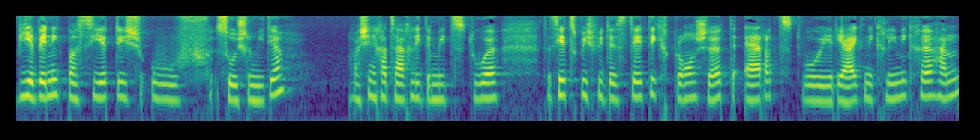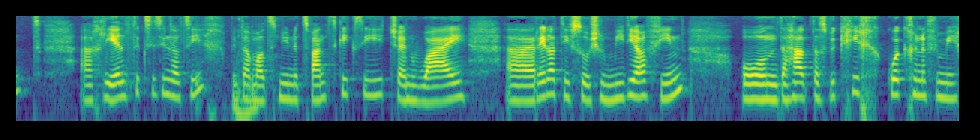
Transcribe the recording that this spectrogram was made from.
wie wenig passiert ist auf Social Media. Wahrscheinlich hat es auch ein damit zu tun, dass jetzt zum Beispiel in der Ästhetikbranche die Ärzte, die ihre eigenen Kliniken haben, ein bisschen älter waren als ich. Ich war mhm. damals 29, Gen Y, äh, relativ Social Media affin. Und hat das wirklich gut können für mich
